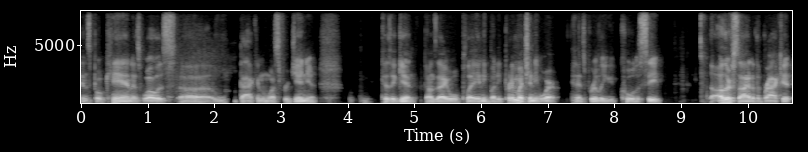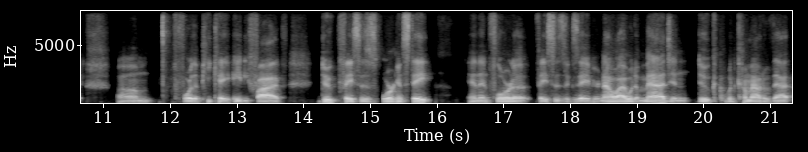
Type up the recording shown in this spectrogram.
in Spokane as well as uh, back in West Virginia. Because again, Gonzaga will play anybody pretty much anywhere, and it's really cool to see. The other side of the bracket, um, for the PK 85. Duke faces Oregon State, and then Florida faces Xavier. Now, I would imagine Duke would come out of that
